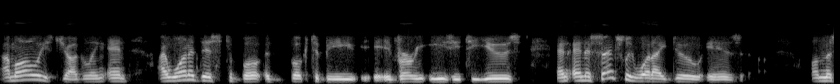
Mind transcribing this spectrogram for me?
I'm always juggling, and I wanted this to book, book to be very easy to use. And and essentially, what I do is on the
